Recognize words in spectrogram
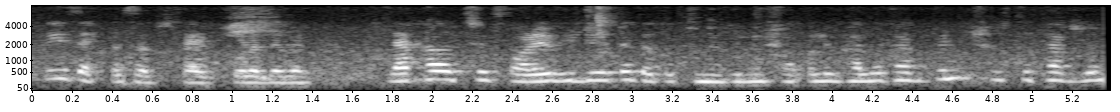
প্লিজ একটা সাবস্ক্রাইব করে দেবেন। দেখা হচ্ছে পরের ভিডিওতে ততক্ষণের জন্য সকলে ভালো থাকবেন, সুস্থ থাকবেন।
